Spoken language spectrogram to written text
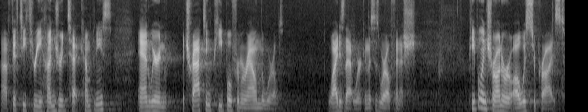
Uh, 5,300 tech companies, and we're in, attracting people from around the world. Why does that work? And this is where I'll finish. People in Toronto are always surprised,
